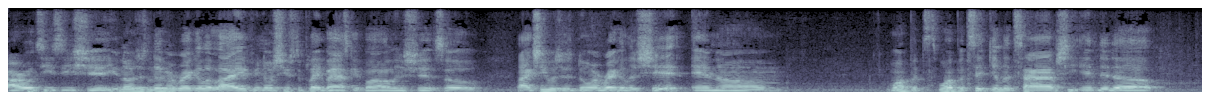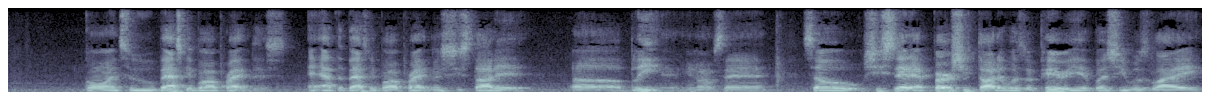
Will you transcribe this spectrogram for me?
ROTC shit. You know, just living regular life. You know, she used to play basketball and shit. So like she was just doing regular shit. And um, one one particular time, she ended up going to basketball practice. And after basketball practice, she started uh, bleeding. You know what I'm saying? So she said at first she thought it was a period, but she was like,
